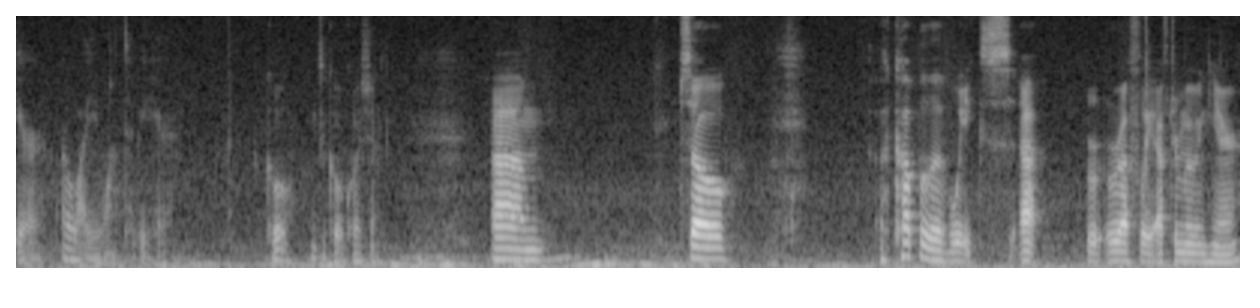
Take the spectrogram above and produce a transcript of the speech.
here or why you want to be here? Cool. That's a cool question. Um, so, a couple of weeks, uh, r- roughly after moving here,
